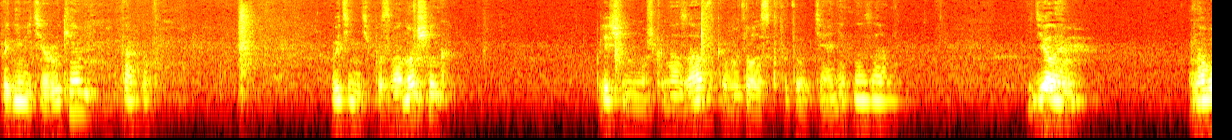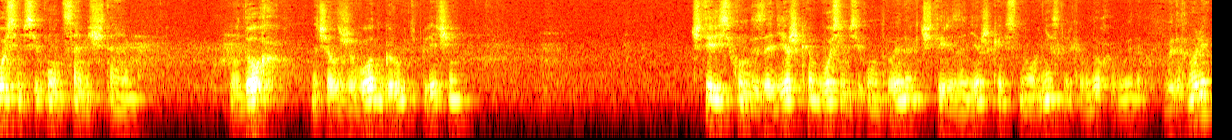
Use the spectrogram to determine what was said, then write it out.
Поднимите руки, так вот. Вытяните позвоночник, плечи немножко назад, как будто вас кто-то вот тянет назад. Делаем на 8 секунд, сами считаем. Вдох, сначала живот, грудь, плечи. 4 секунды задержка, 8 секунд выдох, 4 задержка и снова несколько вдохов, выдох. Выдохнули.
